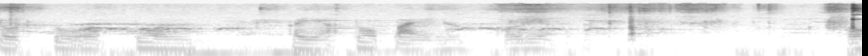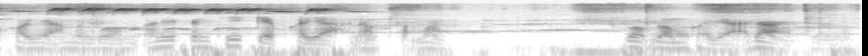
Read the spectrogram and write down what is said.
จุดตัวรวมขยะทั่วไปนะเขาเรียก ขยะมารวม อันนี้เป็นที่เก็บขยะนะครับสามารถรวบรวมขยะได้นะครับ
